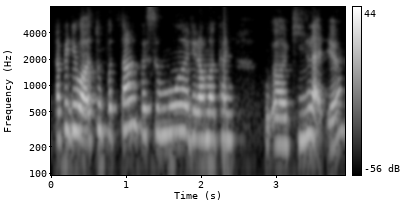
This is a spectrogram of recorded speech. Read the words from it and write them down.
Tapi di waktu petang kesemua diramalkan uh, kilat ya.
